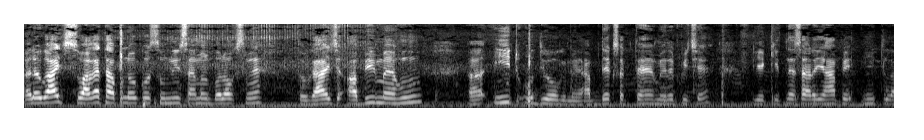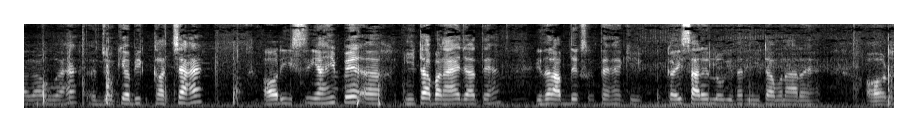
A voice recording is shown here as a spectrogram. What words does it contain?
हेलो गाइज़ स्वागत है आप लोगों को सुनी साइमन ब्लॉग्स में। तो गाइज़ अभी मैं हूँ ईंट उद्योग में। आप देख सकते हैं मेरे पीछे, ये कितने सारे यहाँ पे ईंट लगा हुआ है, जो कि अभी कच्चा है। और इस यहीं पे ईंटा बनाए जाते हैं। इधर आप देख सकते हैं कि कई सारे लोग इधर ईंटा बना रहे हैं। और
